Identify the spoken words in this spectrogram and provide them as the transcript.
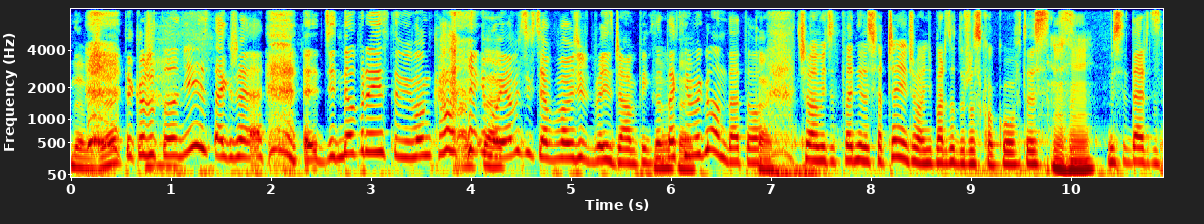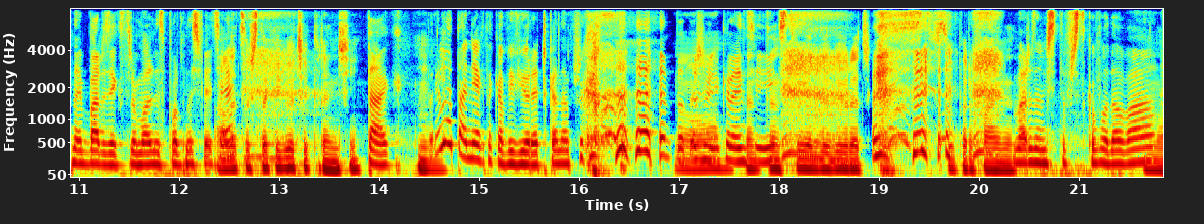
dobrze. Tylko, że to nie jest tak, że e, dzień dobry, jestem Iwonka, No bo tak. ja bym się chciała w base jumping. To No tak, tak. nie wygląda. To Tak. trzeba mieć odpowiednie doświadczenie, trzeba mieć bardzo dużo skoków. To jest, Mhm. wydaje, że to jest najbardziej ekstremalny sport na świecie. Ale coś takiego cię kręci. Tak. Mhm. Tak latanie jak taka wiewióreczka na przykład. to No, też mnie kręci. I Testuję dwie wióreczki. Jest Super fajny. bardzo mi się to wszystko podoba. No.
